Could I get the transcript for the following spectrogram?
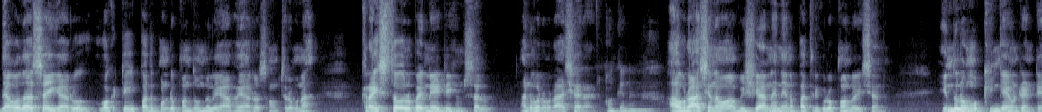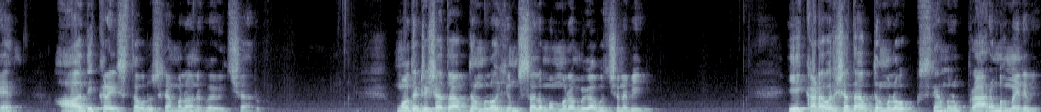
దేవదాసయ్య గారు ఒకటి పదకొండు పంతొమ్మిది వందల యాభై ఆరో సంవత్సరమున క్రైస్తవులపై నేటి హింసలు అని వారు రాశారు. ఓకేనండి. ఆ వ్రాసిన విషయాన్ని నేను పత్రిక రూపంలో ఇచ్చాను ఇందులో ముఖ్యంగా ఏమిటంటే ఆది క్రైస్తవులు శ్రమలు అనుభవించారు. మొదటి శతాబ్దంలో హింసలు ముమ్మరమ్ముగా వచ్చినవి. ఈ కడవరి శతాబ్దంలో శ్రమలు ప్రారంభమైనవి.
